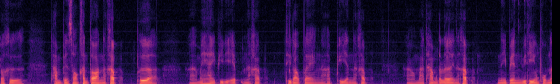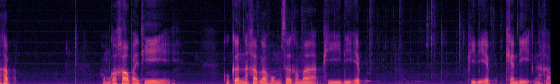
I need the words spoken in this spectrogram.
ก็คือทำเป็น 2 ขั้นตอนนะครับ เพื่ออไม่ให้ PDF นะครับ ที่เราแปลงนะครับเพี้ยนนะครับามาทำกันเลยนะครับ นี้เป็นวิธีของผมนะครับ ผมก็เข้าไปที่ Google นะครับ แล้วผมเซิร์ชคำว่า PDF PDF Candy นะครับ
